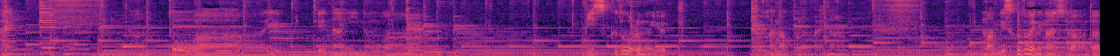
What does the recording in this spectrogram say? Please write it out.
はい。あとは言ってないのはビスクドールも言ったかなこの前な、うん、まあビスクドールに関してはまた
